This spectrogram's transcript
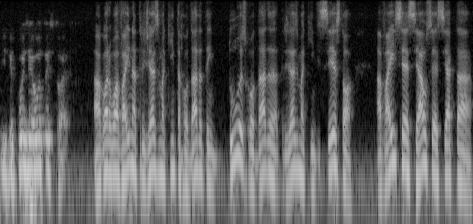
e depois é outra história. Agora, o Havaí na 35 rodada tem duas rodadas, a 35 e sexta, ó. Havaí e CSA, o CSA que está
